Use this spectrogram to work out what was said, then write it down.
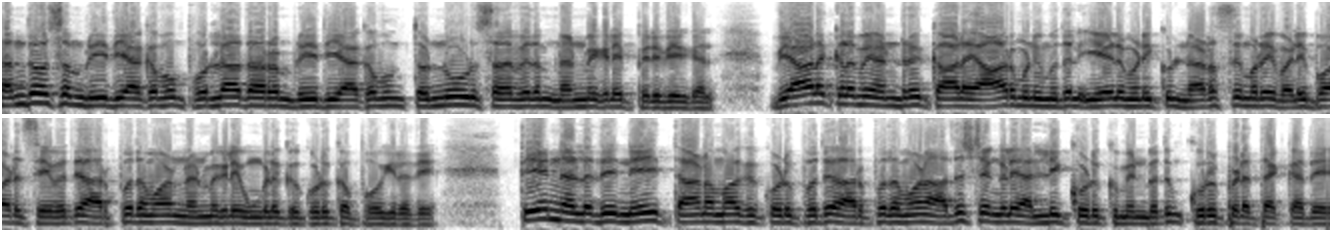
சந்தோஷம் ரீதியாகவும் பொருளாதாரம் ரீதியாகவும் தொண்ணூறு சதவீதம் நன்மைகளை பெறுவீர்கள். வியாழக்கிழமை அன்று காலை ஆறு மணி முதல் ஏழு மணிக்குள் நரசிம்மரை வழிபாடு செய்வது அற்புதமான நன்மைகளை உங்களுக்கு கொடுக்க போகிறது. தேன் அல்லது நெய் தானமாக கொடுப்பது அற்புதமான அதிர்ஷ்டங்களை அள்ளி கொடுக்கும் என்பதும் குறிப்பிடத்தக்கது.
